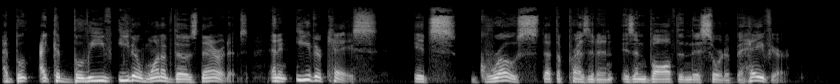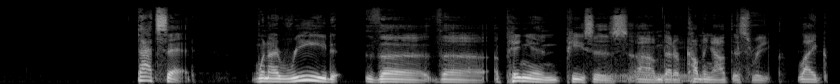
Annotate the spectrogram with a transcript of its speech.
I, be- I could believe either one of those narratives, and in either case, it's gross that the president is involved in this sort of behavior. That said, when I read the the opinion pieces um, that are coming out this week, like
